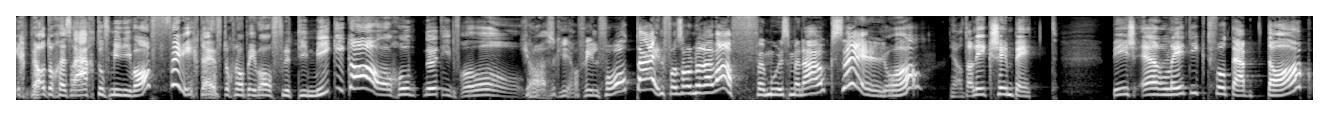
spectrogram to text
Ich habe doch ein Recht auf meine Waffen. Ich darf doch noch bewaffnet in Migi gehen. Kommt nicht in Frage. Ja, es gibt ja viel Vorteil von so einer Waffe, muss man auch sehen. Ja? Ja, da liegst du im Bett. Bist erledigt von dem Tag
